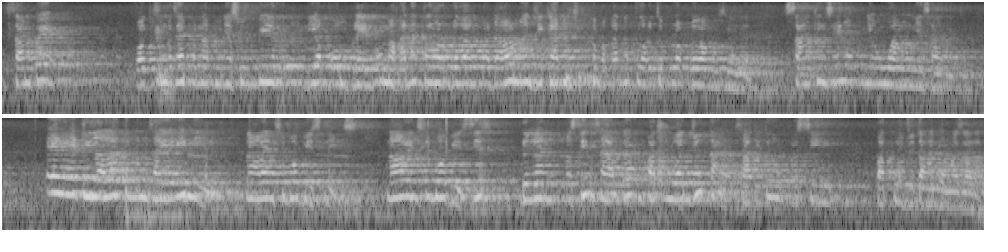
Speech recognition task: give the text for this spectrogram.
Sampai waktu saya pernah punya supir, dia komplain, oh makannya telur doang, padahal majikannya juga makannya telur ceplok doang sekalian. Saking saya nggak punya uangnya saat itu. Eh, dilala teman saya ini nawarin sebuah bisnis, nawarin sebuah bisnis dengan mesin seharga 40-an juta. Saat itu masih 40 jutaan kalau nggak salah.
